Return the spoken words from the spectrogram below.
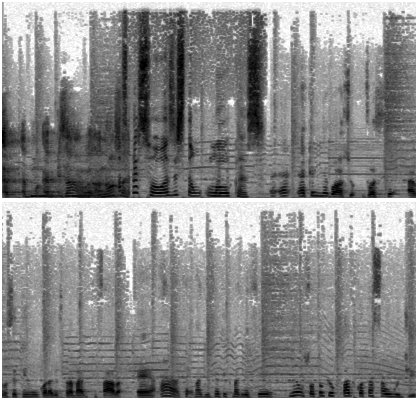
É, é, é bizarro. A nossa As pessoas estão loucas. É, é aquele negócio, você, você tem um colega de trabalho que fala, é, ah, quer emagrecer, tem que emagrecer. Não, só tô preocupado com a tua saúde.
